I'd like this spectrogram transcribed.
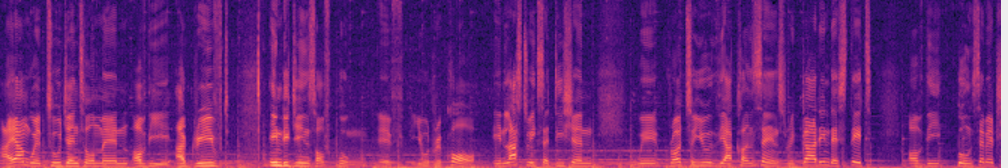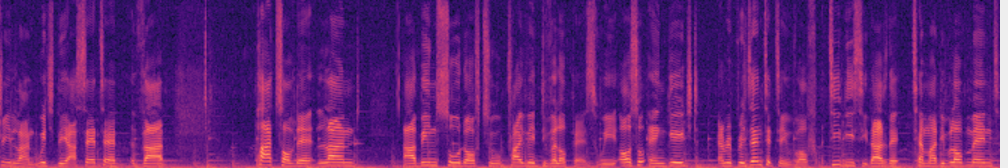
I am with two gentlemen of the aggrieved indigents of Kpone. If you would recall, in last week's edition, we brought to you their concerns regarding the state of the Kpone cemetery land, which they asserted that parts of the land are being sold off to private developers. We also engaged a representative of TDC, that's the Tema Development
